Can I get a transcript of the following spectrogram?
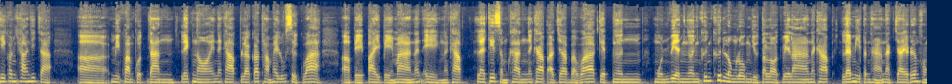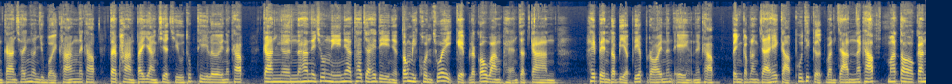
ที่ค่อนข้างที่จะมีความกดดันเล็กน้อยนะครับ แล้วก็ทำให้รู้สึกว่าเอ่อเป๋ไปเป๋มานั่นเองนะครับ และที่สำคัญนะครับอาจจะแบบว่าเก็บเงินหมุนเวียนเงินขึ้นขึ้นลงลงอยู่ตลอดเวลานะครับ และมีปัญหาหนักใจเรื่องของการใช้เงินอยู่บ่อยครั้งนะครับ แต่ผ่านไปอย่างเฉียดฉิวทุกทีเลยนะครับ การเงินนะฮะในช่วงนี้เนี่ยถ้าจะให้ดีเนี่ยต้องมีคนช่วยเก็บแล้วก็วางแผนจัดการให้เป็นระเบียบเรียบร้อยนั่นเองนะครับเป็นกำลังใจให้กับผู้ที่เกิดวันจันทร์นะครับ มาต่อกัน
